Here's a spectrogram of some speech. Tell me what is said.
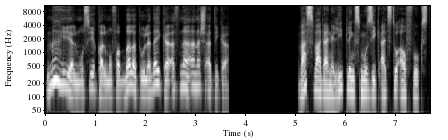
ما هي الموسيقى المفضلة لديك أثناء نشأتك؟ Was war deine Lieblingsmusik, als du aufwuchst?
